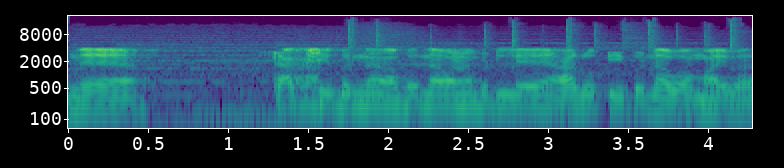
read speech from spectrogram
ને સાક્ષી બના બનાવવાના બદલે આરોપી બનાવવામાં આવ્યા.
